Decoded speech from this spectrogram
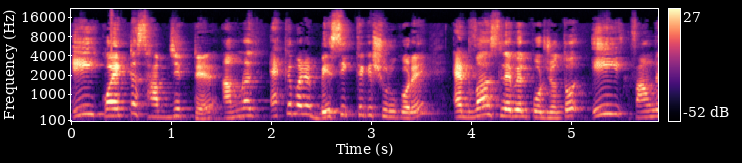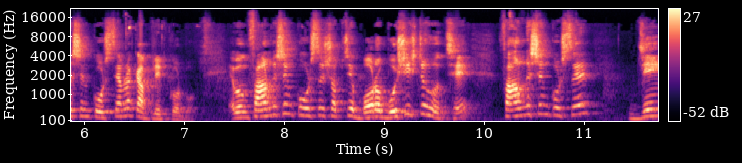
এই কয়েকটা সাবজেক্টের আমরা একেবারে বেসিক থেকে শুরু করে অ্যাডভান্স লেভেল পর্যন্ত এই ফাউন্ডেশন কোর্সে আমরা কমপ্লিট করব। এবং ফাউন্ডেশন কোর্সের সবচেয়ে বড় বৈশিষ্ট্য হচ্ছে ফাউন্ডেশন কোর্সের যেই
